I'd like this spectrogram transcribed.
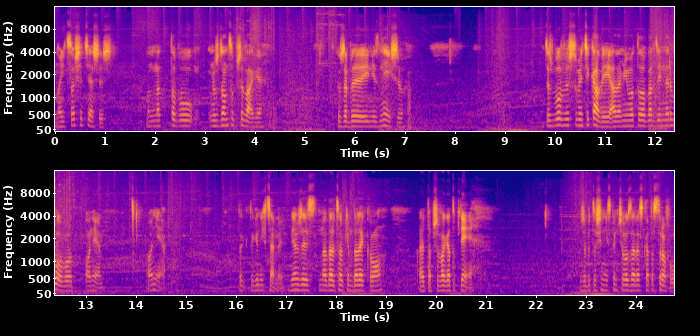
No i co się cieszysz? Mam nad tobą miażdżącą przewagę. Tylko żeby jej nie zmniejszył. Chociaż byłoby w sumie ciekawiej, ale mimo to bardziej nerwowo. O nie. O nie. Tak, tego nie chcemy. Wiem, że jest nadal całkiem daleko, ale ta przewaga topnieje. Żeby to się nie skończyło zaraz katastrofą.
